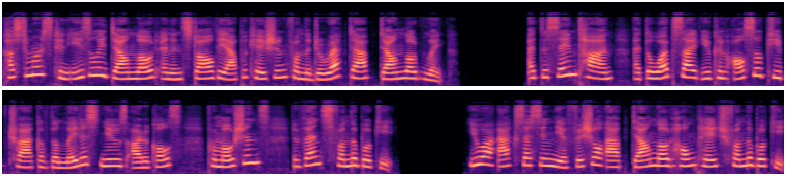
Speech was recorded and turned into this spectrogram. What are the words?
customers can easily download and install the application from the direct app download link. At the same time, at the website you can also keep track of the latest news articles, promotions, events from the bookie. You are accessing the official app download homepage from the bookie.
